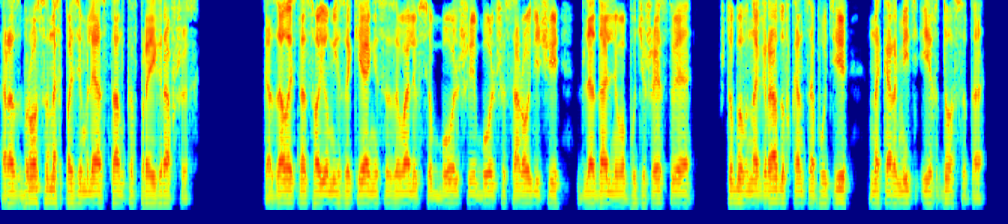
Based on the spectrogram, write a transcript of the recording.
разбросанных по земле останков проигравших. Казалось, на своем языке они созывали все больше и больше сородичей для дальнего путешествия, чтобы в награду в конце пути накормить их досыта.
